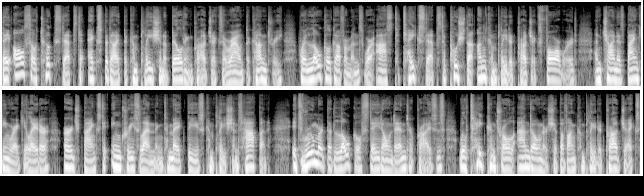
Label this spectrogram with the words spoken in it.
They also took steps to expedite the completion of building projects around the country, where local governments were asked to take steps to push the uncompleted projects forward, and China's banking regulator urged banks to increase lending to make these completions happen. It's rumored that local state owned enterprises will take control and ownership of uncompleted projects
